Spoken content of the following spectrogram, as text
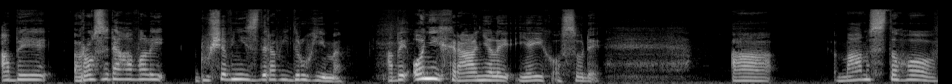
aby rozdávali duševní zdraví druhým, aby oni chránili jejich osudy. A mám z toho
